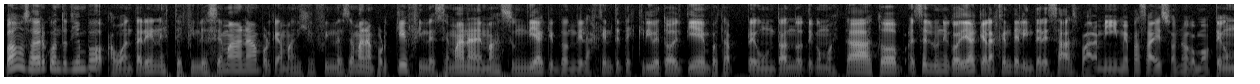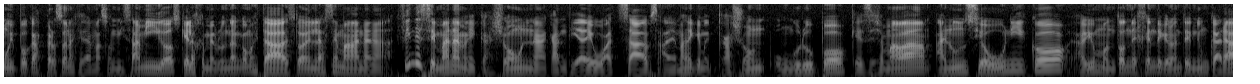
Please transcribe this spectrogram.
vamos a ver cuánto tiempo aguantaré en este fin de semana, porque además dije fin de semana, ¿por qué fin de semana? Además es un día que donde la gente te escribe todo el tiempo, está preguntándote cómo estás, todo. Es el único día que a la gente le interesa. Para mí me pasa eso, ¿no? Como tengo muy pocas personas que además son mis amigos, que los que me preguntan cómo estás, todo en la semana, nada. Fin de semana me cayó una cantidad de WhatsApps, además de que me cayó un, un grupo que se llamaba Anuncio Único. Había un montón de gente que no entendía un carajo.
